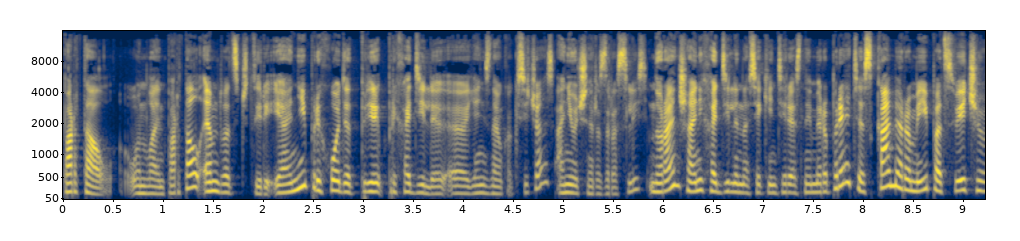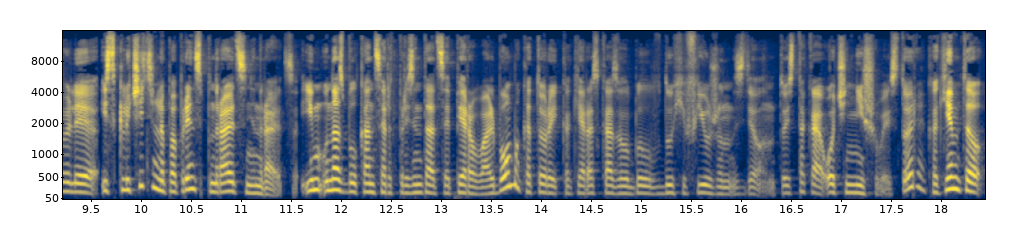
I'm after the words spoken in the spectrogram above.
портал, онлайн-портал М24, и они приходят, при, приходили, э, я не знаю, как сейчас, они очень разрослись, но раньше они ходили на всякие интересные мероприятия с камерами и подсвечивали исключительно по принципу нравится, не нравится. Им у нас был концерт-презентация первого альбома, который, как я рассказывала, был в духе фьюжн сделан. То есть такая очень нишевая история. Каким-то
